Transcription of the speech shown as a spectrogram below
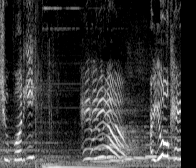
you, buddy. Hey, Lino! Are you okay?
